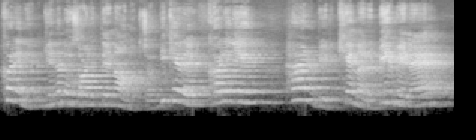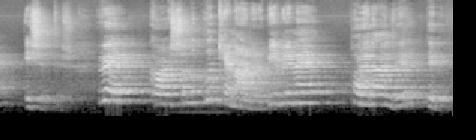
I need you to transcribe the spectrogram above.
Karenin genel özelliklerini anlatacağım. Bir kere karenin her bir kenarı birbirine eşittir. Ve karşılıklı kenarları birbirine paraleldir dedik.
